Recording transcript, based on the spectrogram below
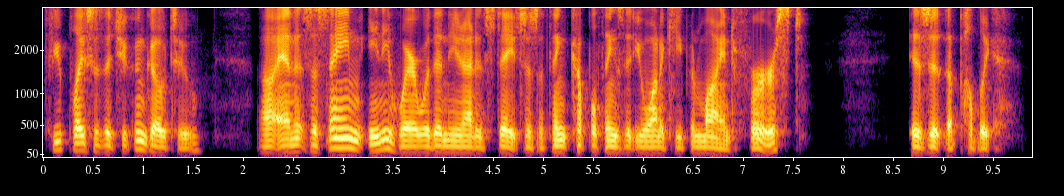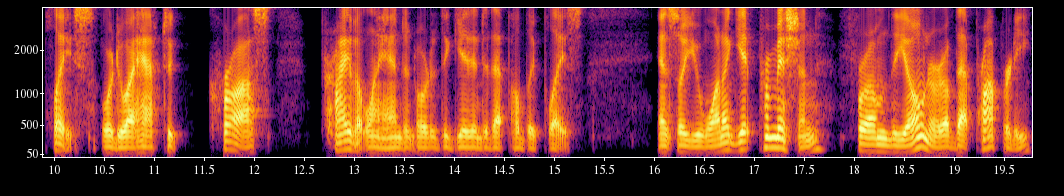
few places that you can go to, uh, and it's the same anywhere within the United States. There's a thing, couple things that you want to keep in mind. First, is it a public place, or do I have to cross private land in order to get into that public place. And so you want to get permission from the owner of that property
